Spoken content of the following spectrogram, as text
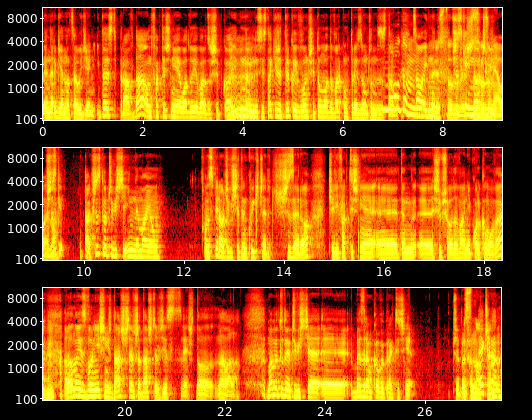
energia na cały dzień. I to jest prawda, on faktycznie ładuje bardzo szybko. Mm. Jedyny minus jest taki, że tylko i wyłącznie tą ładowarką, która jest załączona ze zestawu. No, Cała inne, jest to, wszystkie wiesz, inne zrozumiałe. No. Wszystkie, Tak, wszystko oczywiście inne mają on wspiera oczywiście ten Quick Charge 3.0, czyli faktycznie e, ten e, szybsze ładowanie Qualcommowe, mhm. ale ono jest wolniejsze niż Dash Charge, a Dash Charge jest, wiesz, do nawala. Mamy tutaj oczywiście bezramkowy praktycznie przepraszam, ekran.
